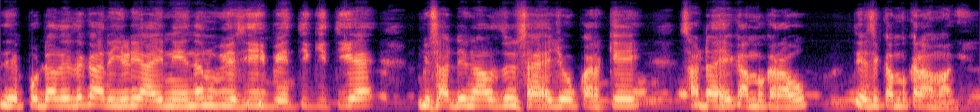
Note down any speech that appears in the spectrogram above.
ਦੇ ਪੁੱਡਾ ਦੇ ਅਧਿਕਾਰੀ ਜਿਹੜੇ ਆਏ ਨੇ, ਇਹਨਾਂ ਨੂੰ ਵੀ ਅਸੀਂ ਬੇਨਤੀ ਕੀਤੀ ਹੈ ਵੀ ਸਾਡੇ ਨਾਲ ਤੁਸੀਂ ਸਹਿਯੋਗ ਕਰਕੇ ਸਾਡਾ ਇਹ ਕੰਮ ਕਰਾਓ ਤੇ ਅਸੀਂ ਕੰਮ ਕਰਾਵਾਂਗੇ।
